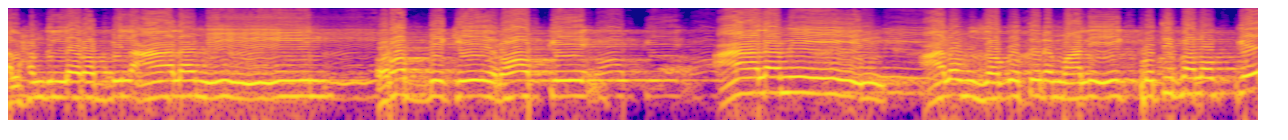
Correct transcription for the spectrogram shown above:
আলহামদুলিল্লাহ রব্বিল আলামিন। রব্বিকে, রবকে আলামিন। আলম জগতের মালিক প্রতিপালককে।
